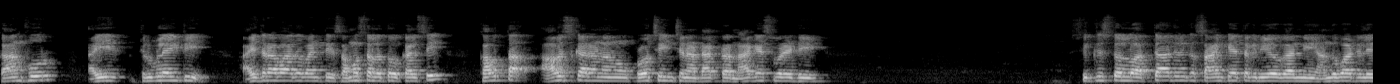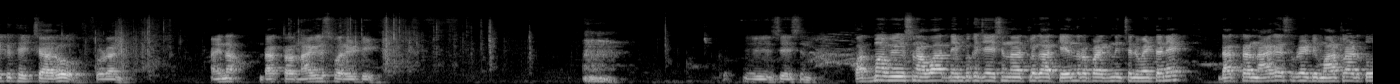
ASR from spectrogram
Kanpur I triple IT Hyderabad వంటి సంస్థలతో కలిసి కొత్త ఆవిష్కరణను ప్రోత్సహించిన డాక్టర్ నాగేశ్వరరెడ్డి చికిత్సల్లో అత్యాధునిక సాంకేతిక వినియోగాన్ని అందుబాటులోకి తెచ్చారు. చూడండి. ఆయన డాక్టర్ నాగేశ్వర రెడ్డి చేసింది. పద్మవిభూషణ్ అవార్డుని ఎంపిక చేసినట్లుగా కేంద్ర ప్రకటించిన వెంటనే డాక్టర్ నాగేశ్వర రెడ్డి మాట్లాడుతూ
